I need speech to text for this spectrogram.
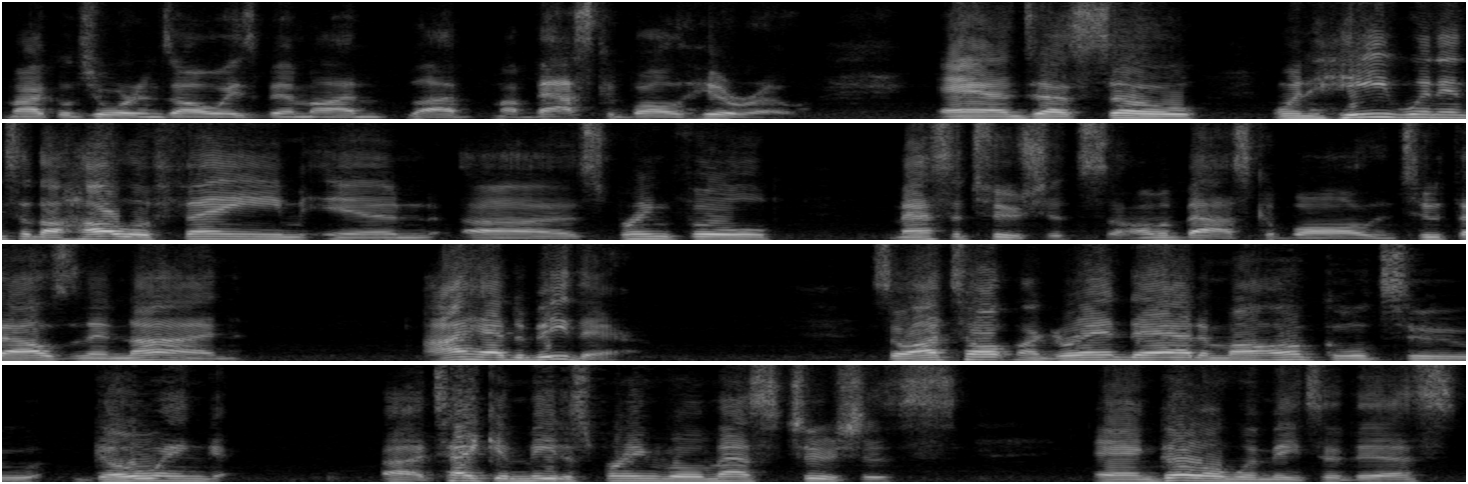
Michael Jordan's always been my my, my basketball hero, and uh, so when he went into the Hall of Fame in uh, Springfield, Massachusetts, the home of basketball in 2009, I had to be there. So I taught my granddad and my uncle to going, uh, taking me to Springfield, Massachusetts, and going with me to this.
